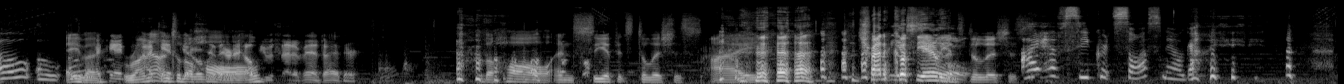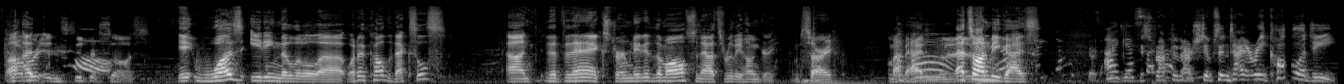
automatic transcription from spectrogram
Oh, oh, oh. Ava. I can't Run I out can't into the get over there to hall. help you with that event either. the hall and see if it's delicious. I Try to Be a cook the sample. aliens. it's delicious. I have secret sauce now, guys. Well, Cover I- it in secret Oh. sauce. It was eating the little uh, what are they called? Vexels. Uh, then I exterminated them all, so now it's really hungry. I'm sorry. My bad. Oh. That's on me, guys. I You guess I- disrupted our ship's entire ecology.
